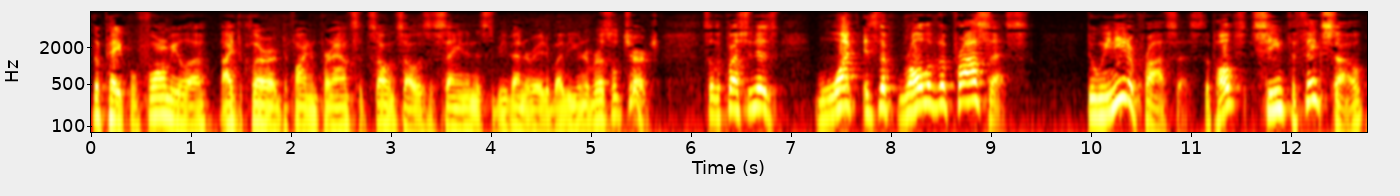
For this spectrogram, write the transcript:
the papal formula, I declare, define, and pronounce that so and so is a saint and is to be venerated by the Universal Church. So the question is, what is the role of the process? Do we need a process? The popes seem to think so,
